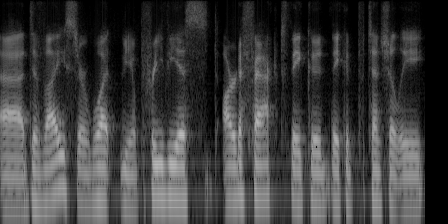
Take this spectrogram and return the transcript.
uh, device or what you know previous artifact they could they could potentially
